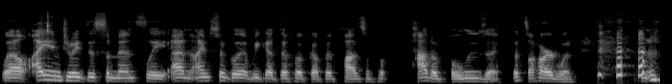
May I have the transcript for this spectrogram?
Well, I enjoyed this immensely, and I'm so glad we got the hook up at Podapalooza. That's a hard one.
